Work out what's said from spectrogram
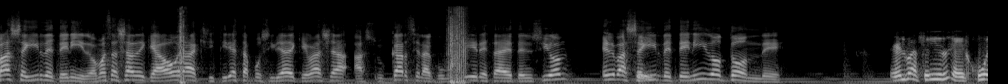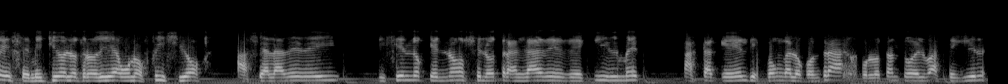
va a seguir detenido, más allá de que ahora existiría esta posibilidad de que vaya a su cárcel a cumplir esta detención, él va a Sí. seguir detenido ¿dónde? Él va a seguir, el juez emitió el otro día un oficio hacia la DDI diciendo que no se lo traslade de Quilmes hasta que él disponga lo contrario. Por lo tanto, él va a seguir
